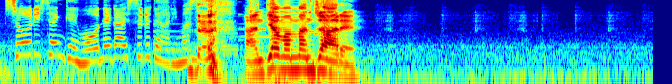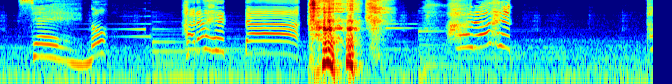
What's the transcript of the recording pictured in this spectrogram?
勝利宣言をお願いするであります。Andiamo a mangiare. せーの。腹減った。腹減った。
